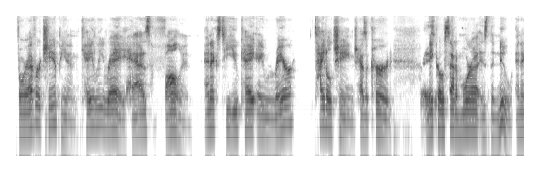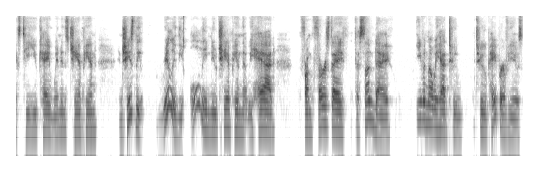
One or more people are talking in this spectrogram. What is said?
forever champion, Kay Lee Ray, has fallen. NXT UK, a rare title change has occurred. Crazy. Meiko Satomura is the new NXT UK women's champion, and she's the really the only new champion that we had from Thursday to Sunday, even though we had two two pay-per-views.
